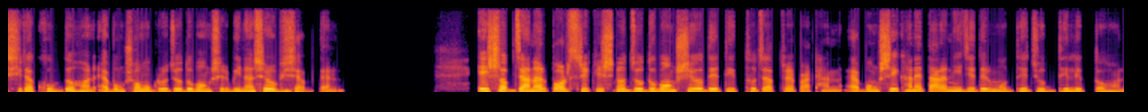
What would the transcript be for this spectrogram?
ঋষিরা ক্ষুব্ধ হন এবং সমগ্র যদু বংশের বিনাশের অভিশাপ দেন। এসব জানার পর শ্রীকৃষ্ণ যদুবংশীয়দের তীর্থযাত্রায় পাঠান এবং সেখানে তারা নিজেদের মধ্যে যুদ্ধে লিপ্ত হন।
